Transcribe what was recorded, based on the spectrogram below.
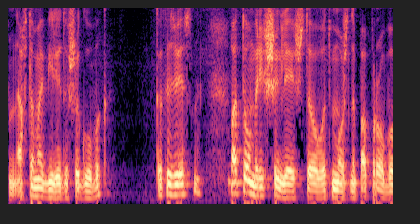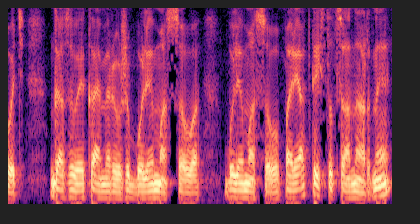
автомобилей душегубок, как известно. Потом решили, что вот можно попробовать газовые камеры уже более массового, более массового порядка и стационарные.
